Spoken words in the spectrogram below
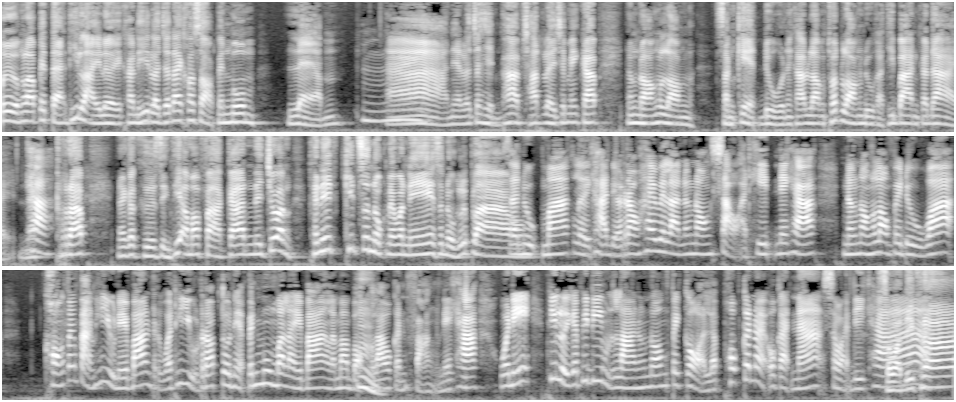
มือของเราไปแตะที่ไหล่เลย คราวนี้เราจะได้ข้อศอกเป็นมุมแหลมอ่าเนี่ยเราจะเห็นภาพชัดเลยใช่ไหมครับ น้องๆลองสังเกตดูนะครับ ลองทดลองดูกับที่บ้านก็ได้นะครับ นั่นก็คือสิ่งที่เอามาฝากกันในช่วงคณิตคิดสนุกในวันนี้สนุกหรือเปล่า สนุกมากเลยค่ะ เดี๋ยวเราให้เวลาน้องๆเสาร์อาทิตย์นะคะ น้องๆลองไปดูว่า ของต่างๆ ที่อยู่ในบ้านหรือว่าที่อยู่รอบตัวเนี่ยเป็นมุมอะไรบ้างแล้วมาบอกอืมเล่ากันฟังนะคะ วันนี้พี่หลุยส์กับพี่ดิมลาน้องๆไปก่อนแล้วพบกันใหม่โอกาสหน้าสวัสดีค่ะ สวัสดีครั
